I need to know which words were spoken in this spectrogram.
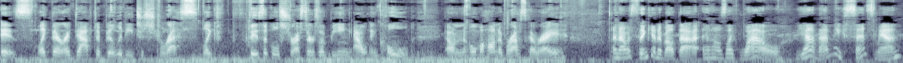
is, like their adaptability to stress, like physical stressors of being out and cold, out in Omaha, Nebraska, right? And I was thinking about that, and I was like, wow, yeah, that makes sense, man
